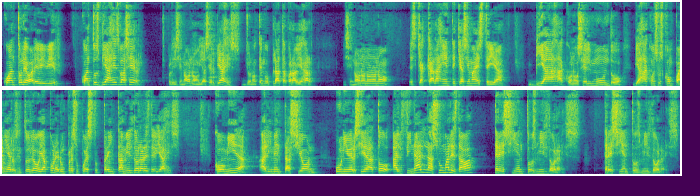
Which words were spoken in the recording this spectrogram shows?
¿Cuánto le vale vivir? ¿Cuántos viajes va a hacer? le dice, no, no voy a hacer viajes, yo no tengo plata para viajar. Dice, no, no, no, no, no, es que acá la gente que hace maestría viaja, conoce el mundo, viaja con sus compañeros, entonces le voy a poner un presupuesto, 30 mil dólares de viajes, comida, alimentación, universidad, todo. Al final la suma les daba 300 mil dólares, 300 mil dólares.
